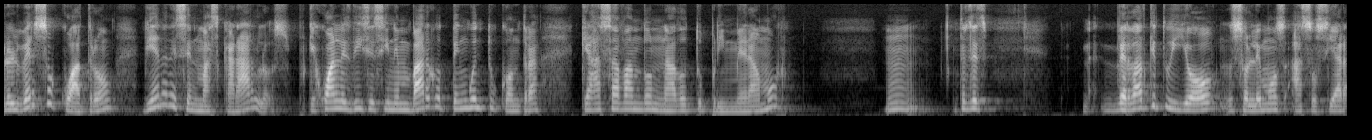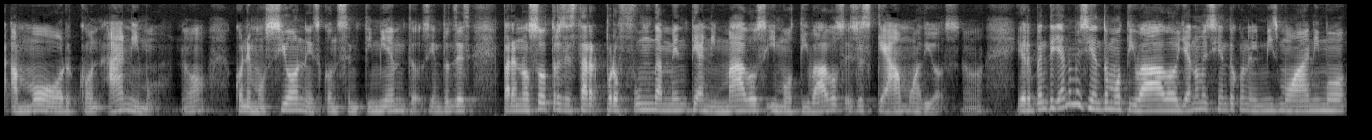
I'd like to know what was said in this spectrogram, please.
Pero el verso 4 viene a desenmascararlos, porque Juan les dice, sin embargo, tengo en tu contra que has abandonado tu primer amor. Mm, entonces, ¿verdad que tú y yo solemos asociar amor con ánimo? Con emociones, con sentimientos. Y entonces, para nosotros estar profundamente animados y motivados, eso es que amo a Dios, Y de repente ya no me siento motivado, ya no me siento con el mismo ánimo,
